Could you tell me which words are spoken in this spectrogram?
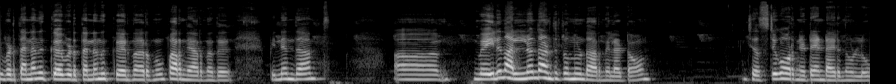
ഇവിടെ തന്നെ നിൽക്കുക ഇവിടെ തന്നെ നിൽക്കുമായിരുന്നു പറഞ്ഞായിരുന്നത്. പിന്നെന്താ വെയിൽ നല്ലോണം തണുത്തിട്ടൊന്നും ഉണ്ടായിരുന്നില്ല കേട്ടോ ജസ്റ്റ് കുറഞ്ഞിട്ടേ ഉണ്ടായിരുന്നുള്ളൂ.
